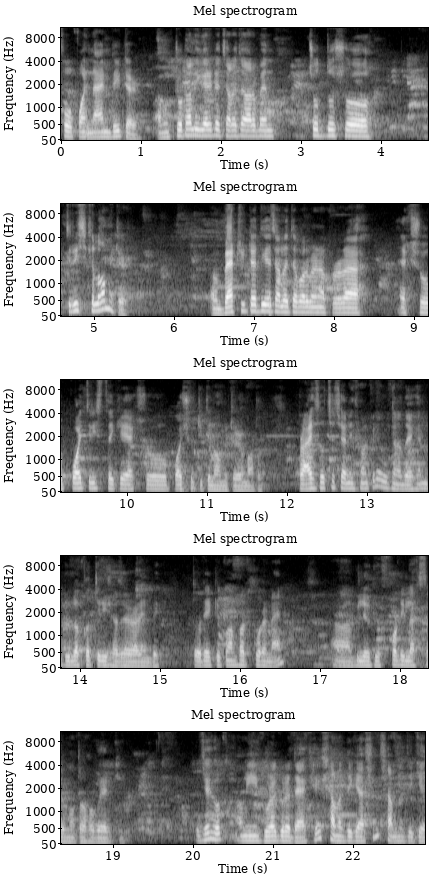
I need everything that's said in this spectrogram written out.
ফোর পয়েন্ট নাইন লিটার এবং টোটালি গাড়িটা চালাতে পারবেন চোদ্দোশো তিরিশ কিলোমিটার ব্যাটারিটা দিয়ে চালাতে পারবেন আপনারা একশো পঁয়ত্রিশ থেকে একশো পঁয়ষট্টি কিলোমিটারের মতো। প্রাইস হচ্ছে চাইনিজ মার্কেটে ওখানে দেখেন দু লক্ষ তিরিশ হাজার আর এমবি তো ওটা একটু কনভার্ট করে নেন। বিলো টু ফর্টি লাক্সের মতো হবে আর কি। যাই হোক, আমি ঘুরে ঘুরে দেখে সামনের দিকে আসেন। সামনের দিকে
